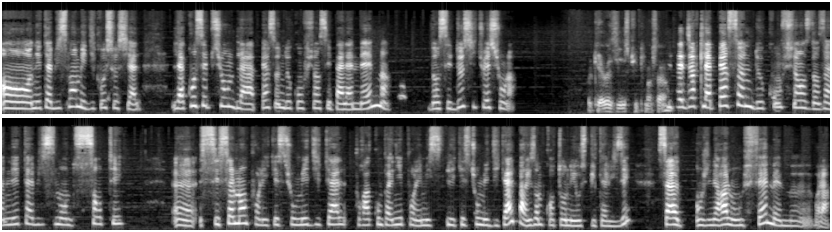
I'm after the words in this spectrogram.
en établissement médico-social. La conception de la personne de confiance n'est pas la même dans ces deux situations-là. Ok, vas-y, explique-moi ça. C'est-à-dire que la personne de confiance dans un établissement de santé euh, c'est seulement pour les questions médicales, pour accompagner pour les, questions médicales, par exemple quand on est hospitalisé. Ça, en général, on le fait même. Euh, voilà.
